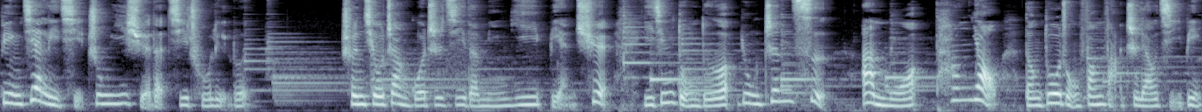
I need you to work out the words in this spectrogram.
并建立起中医学的基础理论。春秋战国之际的名医扁鹊已经懂得用针刺。按摩、汤药等多种方法治疗疾病，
